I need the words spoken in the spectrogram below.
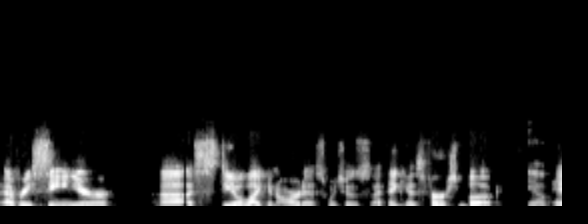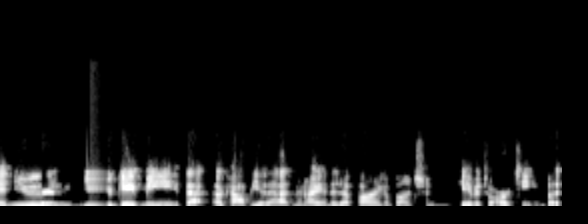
every senior uh, a Steal Like an Artist, which is, I think, his first book. Yep. And you then you gave me that a copy of that, and then I ended up buying a bunch and gave it to our team. But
